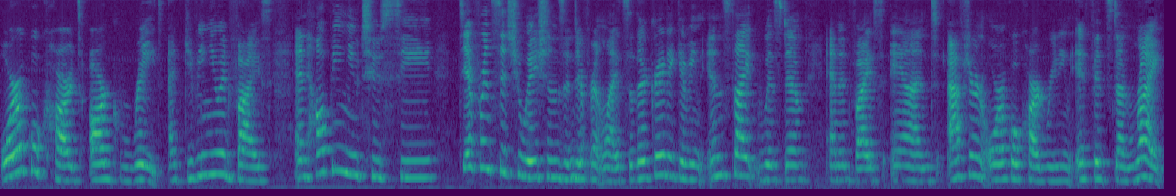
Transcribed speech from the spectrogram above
oracle cards are great at giving you advice and helping you to see different situations in different lights. So they're great at giving insight, wisdom, and advice. And after an oracle card reading, if it's done right,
